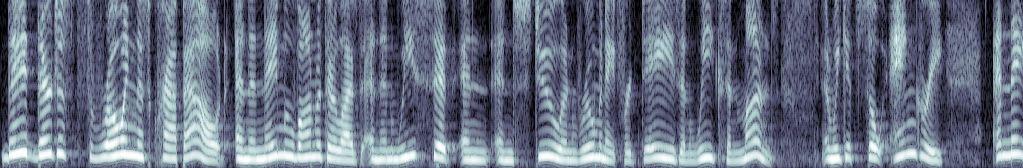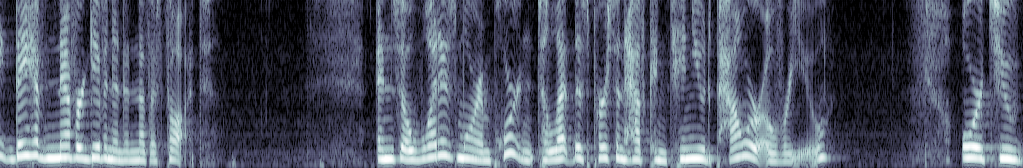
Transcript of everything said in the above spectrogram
They they're just throwing this crap out and then they move on with their lives and then we sit and and stew and ruminate for days and weeks and months and we get so angry and they they have never given it another thought. And so what is more important to let this person have continued power over you or to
